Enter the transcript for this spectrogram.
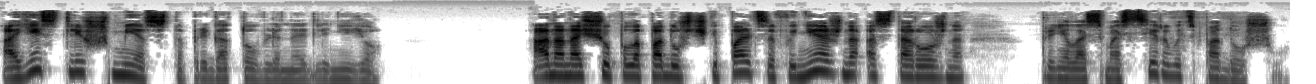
а есть лишь место, приготовленное для нее. Она нащупала подушечки пальцев и нежно, осторожно принялась массировать подошву.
